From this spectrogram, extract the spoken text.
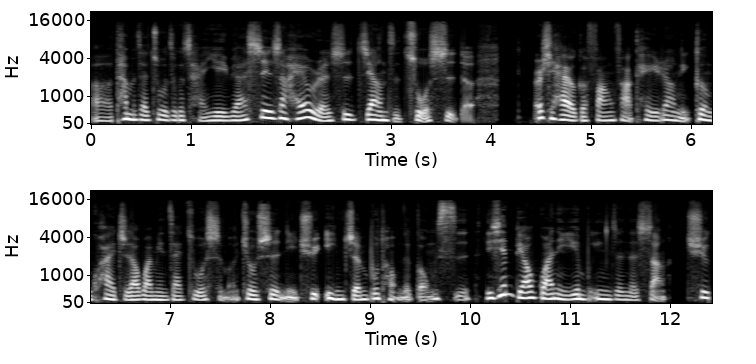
呃他们在做这个产业，原来世界上还有人是这样子做事的。而且还有个方法可以让你更快知道外面在做什么，就是你去应征不同的公司。你先不要管你应不应征得上，去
